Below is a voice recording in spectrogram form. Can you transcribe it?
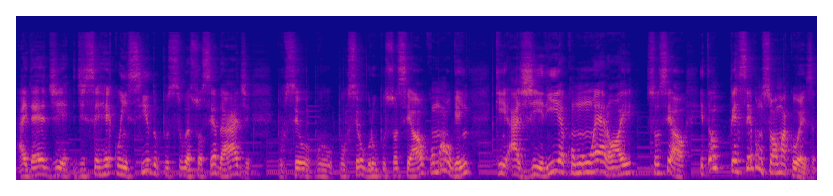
A ideia de, de ser reconhecido por sua sociedade, por seu, por, por seu grupo social, como alguém que agiria como um herói social. Então percebam só uma coisa:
